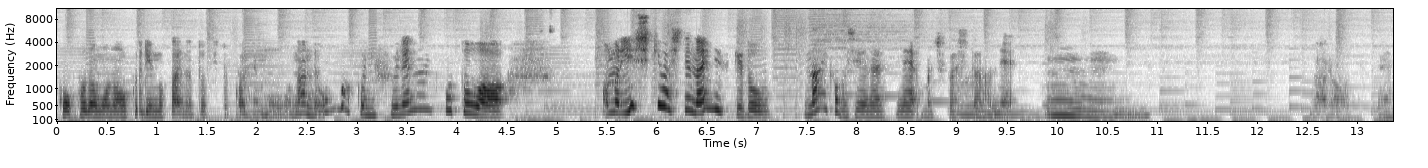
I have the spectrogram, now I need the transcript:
こう、子供の送り迎えの時とかでも、なんで音楽に触れないことは、あんまり意識はしてないんですけど、ないかもしれないですね。もしかしたらね。。うん、なるほどね。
